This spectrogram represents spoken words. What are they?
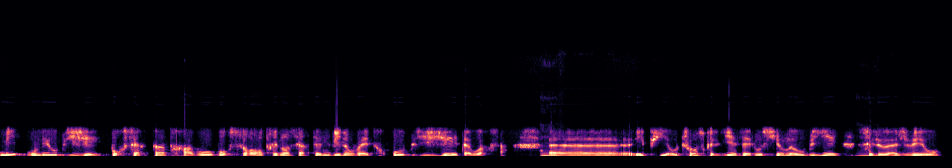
Mais on est obligé, pour certains travaux, pour se rentrer dans certaines villes, on va être obligé d'avoir ça. et puis, il y a autre chose que le diesel aussi, on a oublié, c'est le HVO.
